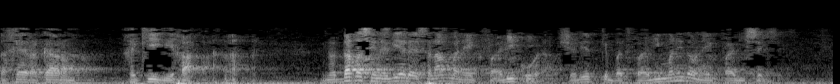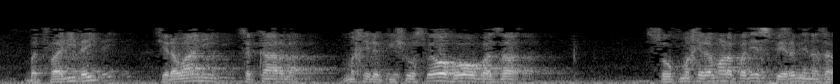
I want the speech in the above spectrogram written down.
د خیر کارم حقیقی ها نو دغه نبی علیہ السلام باندې نیکفالی کوله شریعت کې بدفالی منی دا نیکفالی شي بدفالی دی چې رواني سکار لا مخې له پیشو سو هو بزا سوک مخې له مړه په دې سپیره مې نظر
